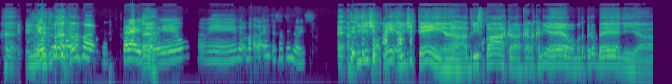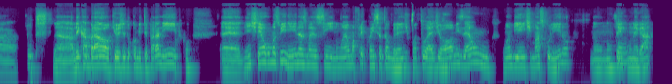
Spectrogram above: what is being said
muito. Eu ah, tá... Peraí, é. eu, Eita, só tem dois. É, aqui a gente tem, a gente tem a Adri Spaca, a Carla Caniel, a Amanda Perobelli, a, a Ale Cabral, que hoje é do Comitê Paralímpico. É, a gente tem algumas meninas, mas assim, não é uma frequência tão grande quanto é de homens, é um, um ambiente masculino, não, não tem Sim. como negar.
